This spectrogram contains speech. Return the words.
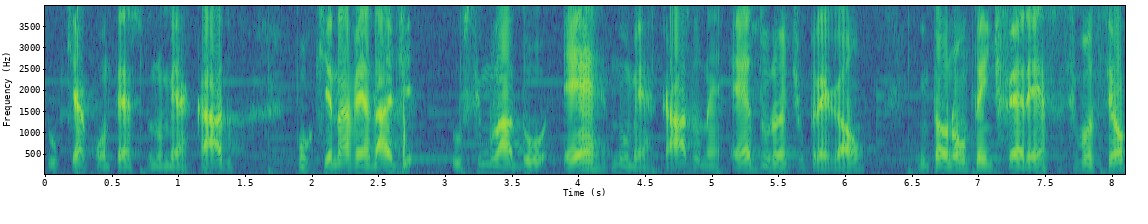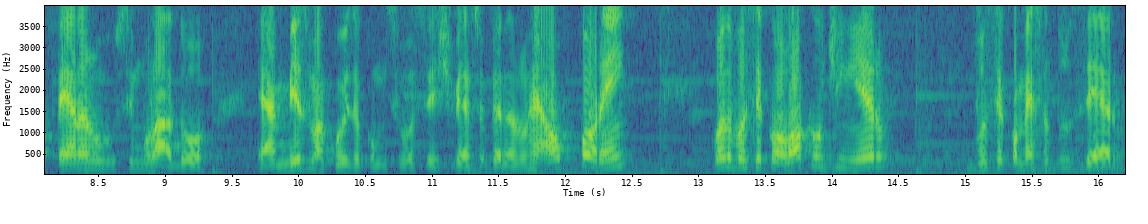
o que acontece no mercado, porque na verdade o simulador é no mercado, né? É durante o pregão, então não tem diferença. Se você opera no simulador é a mesma coisa como se você estivesse operando real, porém, quando você coloca o dinheiro, você começa do zero.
